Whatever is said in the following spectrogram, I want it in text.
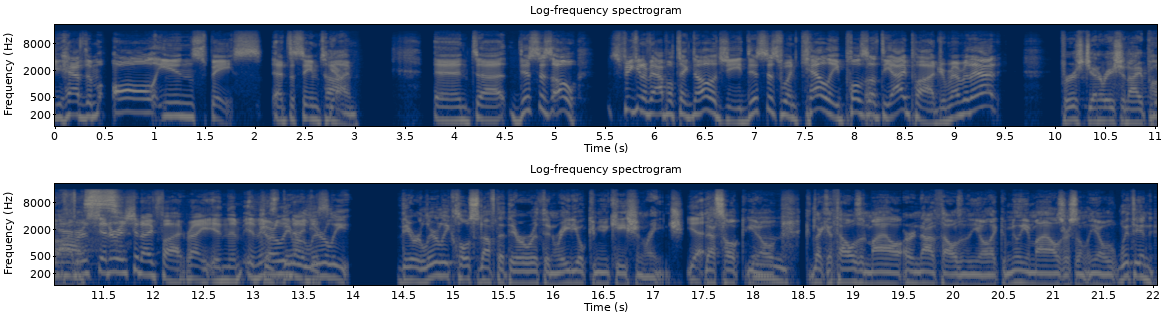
You have them all in space at the same time. And uh, this is, oh, speaking of Apple technology, this is when Kelly pulls out the iPod. You remember that? First generation iPod. Yes. First generation iPod, right? In the in the early they were 90s. literally they were literally close enough that they were within radio communication range. Yeah, That's how you know, Mm. like a thousand mile or not a thousand, you know, like a million miles or something, you know, within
